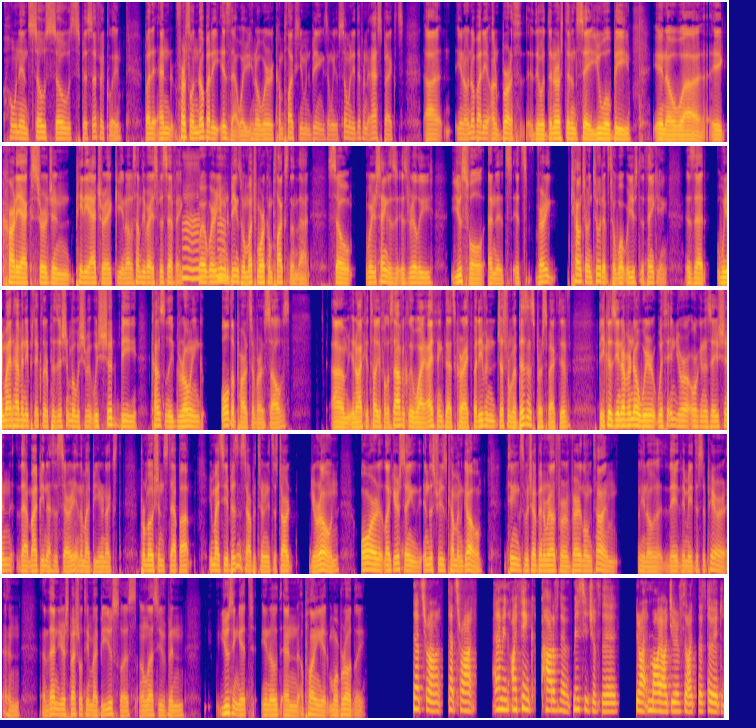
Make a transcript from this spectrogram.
hone in so so specifically. But and first of all, nobody is that way. You know, we're complex human beings, and we have so many different aspects. Uh, you know, nobody on birth, the, the nurse didn't say you will be, you know, uh, a cardiac surgeon, pediatric, you know, something very specific. Mm-hmm. Where we're mm-hmm. human beings, we're much more complex than that. So what you're saying is is really useful and it's it's very counterintuitive to what we're used to thinking is that we might have any particular position but we should we should be constantly growing all the parts of ourselves um, you know i could tell you philosophically why i think that's correct but even just from a business perspective because you never know where within your organization that might be necessary and that might be your next promotion step up you might see a business opportunity to start your own or like you're saying industries come and go things which have been around for a very long time, you know, they, they may disappear and and then your specialty might be useless unless you've been using it, you know, and applying it more broadly. That's right. That's right. And I mean, I think part of the message of the, you know, my idea of like the third,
